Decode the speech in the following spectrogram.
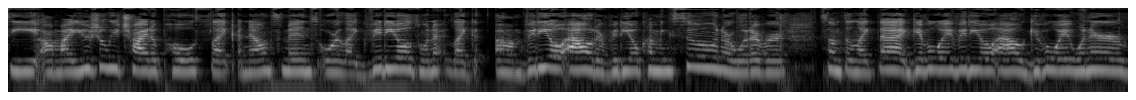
see, um, I usually try to post like announcements or like videos when like um, video out or video coming soon or whatever, something like that. Giveaway video out, giveaway winner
